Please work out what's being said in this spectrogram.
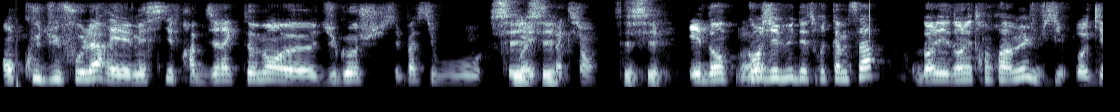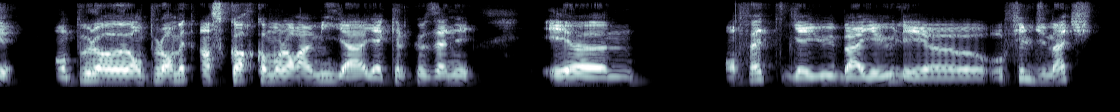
en coup du foulard et Messi frappe directement euh, du gauche. Je sais pas si vous voyez cette action. Si, si. Et donc quand j'ai vu des trucs comme ça dans les dans les 30 premières minutes, je me suis dit ok, on peut leur, on peut leur mettre un score comme on leur a mis il y a, il y a quelques années. Et euh, en fait, il y a eu bah il y a eu les euh, au fil du match,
